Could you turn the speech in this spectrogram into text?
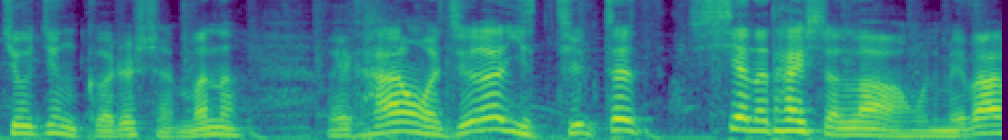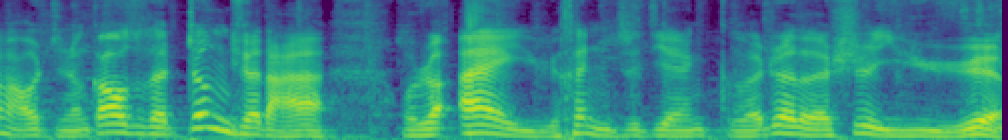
究竟隔着什么呢？我一看，我这这这陷得太深了，我就没办法，我只能告诉他正确答案。我说，爱与恨之间隔着的是雨。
